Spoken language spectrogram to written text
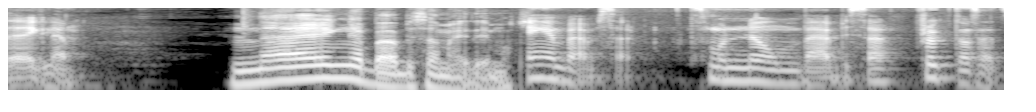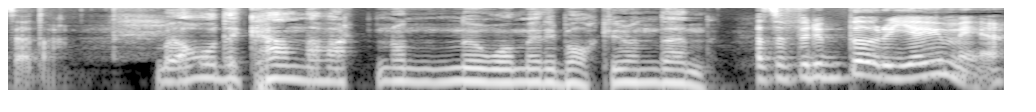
eh, Glenn? Nej, inga bebisar med i demot. Inga bebisar. Små gnome-bebisar. Fruktansvärt söta. Men åh, det kan ha varit någon nomer i bakgrunden. Alltså för det börjar ju med,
